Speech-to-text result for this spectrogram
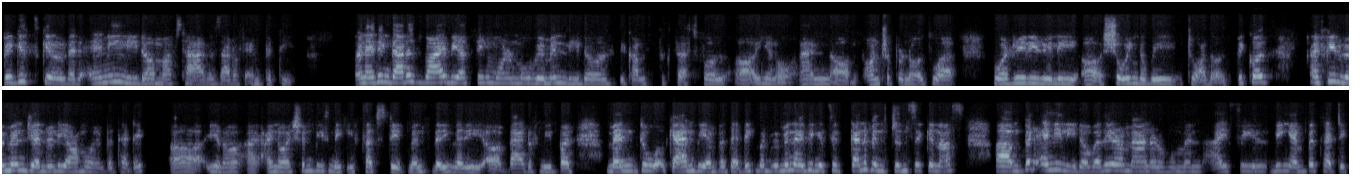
biggest skill that any leader must have is that of empathy and I think that is why we are seeing more and more women leaders become successful, uh, you know, and um, entrepreneurs who are who are really, really uh, showing the way to others. Because I feel women generally are more empathetic. Uh, you know, I, I, know I shouldn't be making such statements. Very, very uh, bad of me. But men too can be empathetic. But women, I think it's it's kind of intrinsic in us. Um, but any leader, whether you're a man or a woman, I feel being empathetic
